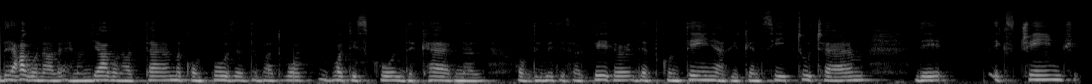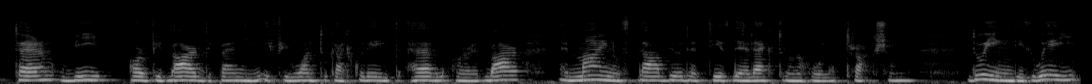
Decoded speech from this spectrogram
diagonal and non-diagonal term composed by what, what is called the kernel of the Bethe-Salpeter that contain, as you can see, two terms, the exchange term V or V bar, depending if you want to calculate L or a bar, and minus W that is the electron hole attraction. Doing this way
